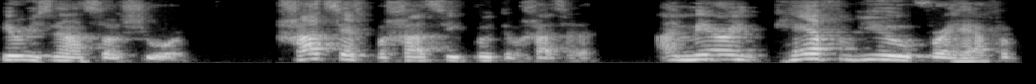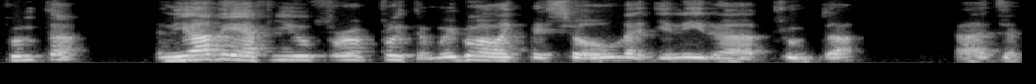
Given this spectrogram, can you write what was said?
here he's not so sure. I'm marrying half of you for half a pruta, and the other half of you for a pruta. We're going like this so that you need a pruta. Uh, to,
